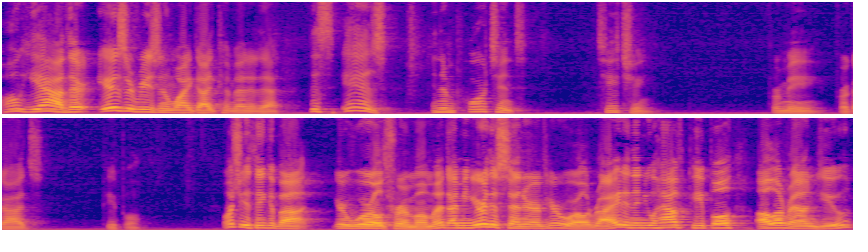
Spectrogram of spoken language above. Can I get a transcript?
Oh, yeah, there is a reason why God commanded that. This is an important teaching for me, for God's people. I want you to think about your world for a moment. I mean, you're the center of your world, right? And then you have people all around you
